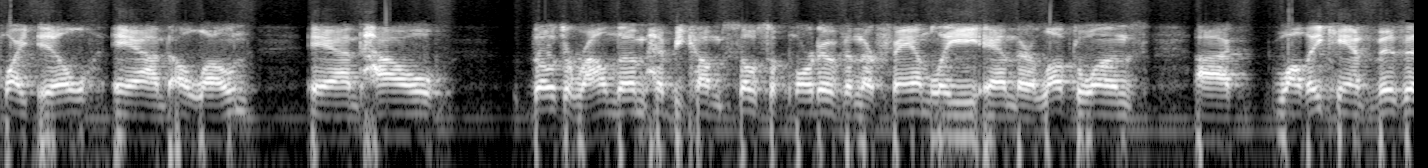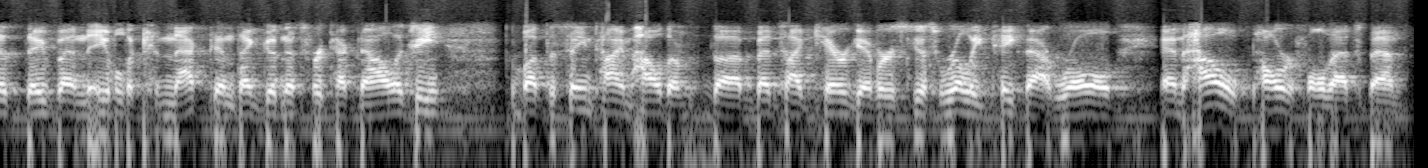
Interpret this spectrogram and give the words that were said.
quite ill and alone, and how those around them have become so supportive in their family and their loved ones. Uh, while they can't visit, they've been able to connect, and thank goodness for technology. But at the same time, how the, the bedside caregivers just really take that role and how powerful that's been.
